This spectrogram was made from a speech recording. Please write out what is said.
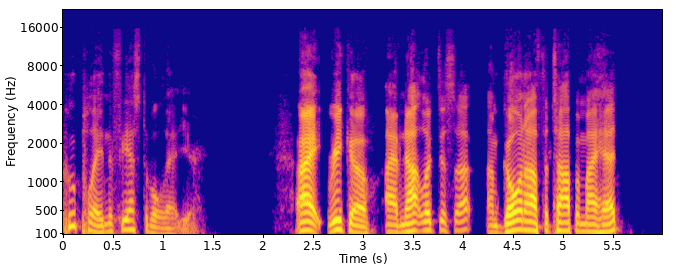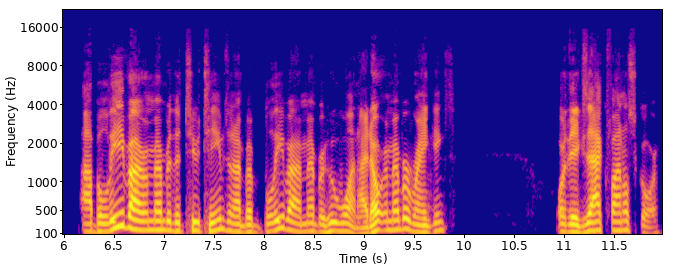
who played in the Fiesta Bowl that year? All right, Rico, I have not looked this up. I'm going off the top of my head. I believe I remember the two teams, and I believe I remember who won. I don't remember rankings or the exact final score,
